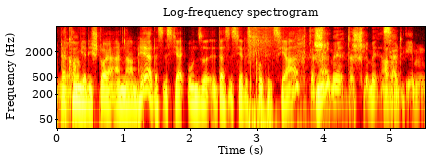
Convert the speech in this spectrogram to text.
Da Ja. kommen ja die Steuereinnahmen her. Das ist ja unser, das ist ja das Potenzial. Das ne? Schlimme, das Schlimme ist Aber- halt eben,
